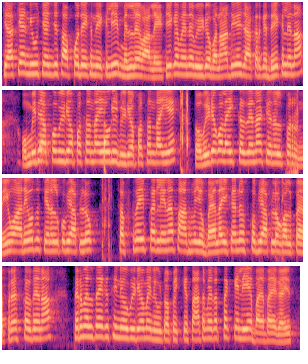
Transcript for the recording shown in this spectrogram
क्या क्या न्यू चेंजेस आपको देखने के लिए मिलने वाले हैं, ठीक है? मैंने वीडियो बना दी है, जाकर के देख लेना। उम्मीद है आपको वीडियो पसंद आई होगी वीडियो पसंद आई है तो वीडियो को लाइक कर देना चैनल पर न्यू आ रहे हो तो चैनल को भी आप लोग सब्सक्राइब कर लेना, साथ में जो बेल आइकन है, उसको भी आप लोग ऑल पे प्रेस कर देना। फिर मिलते हैं किसी न्यू वीडियो में न्यू टॉपिक के साथ में, तब तक के लिए बाय बाय गाइस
